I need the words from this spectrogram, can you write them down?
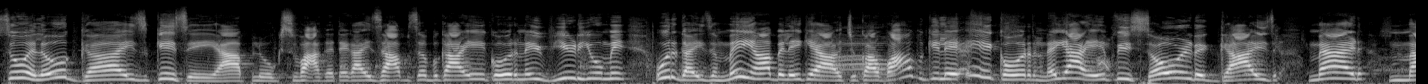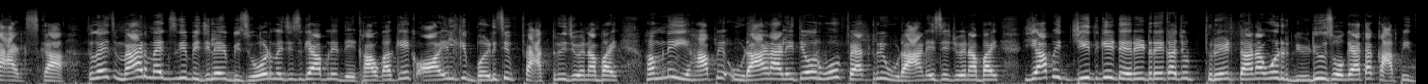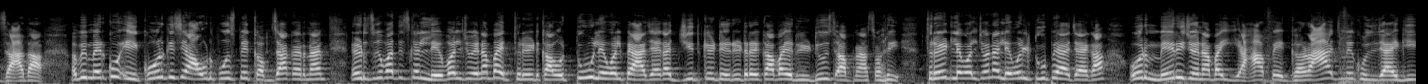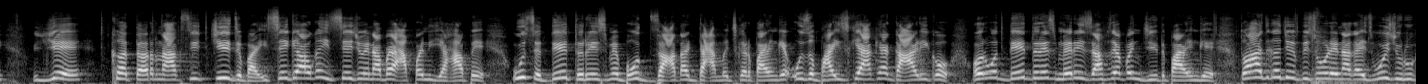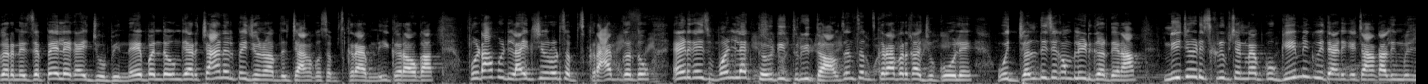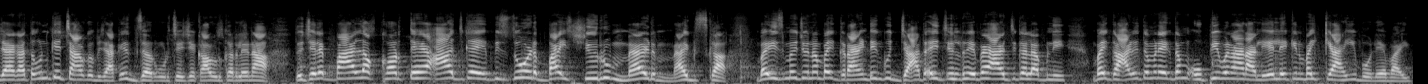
So hello guys कैसे आप लोग? स्वागत है गाइस आप सब का एक और नई वीडियो में। और गाइस मैं यहाँ पे लेके आ चुका हूँ आपके लिए एक और नया एपिसोड गाइस मैड मैक्स का। तो गाइज़ मैड मैक्स के पिछले एपिसोड में जिसके आपने देखा होगा कि एक ऑयल की बड़ी सी फैक्ट्री जो है ना भाई, हमने यहाँ पे उड़ा डाली थी और वो फैक्ट्री उड़ाने से जो है ना भाई, यहाँ पे जीत की टेरिटरी का जो थ्रेड था ना, वो रिड्यूस हो गया था काफ़ी ज़्यादा। अभी मेरे को एक और किसी आउटपोस्ट पे कब्जा करना है एंड उसके बाद इसका लेवल जो है ना भाई थ्रेड का, वो टू लेवल पे आ जाएगा, जीत के टेरिटरी का भाई रिड्यूस अपना सॉरी थ्रेड लेवल जो है ना लेवल टू पे आ जाएगा, और मेरी जो है ना भाई, यहाँ पे गराज में खुल जाएगी। ये खतरनाक सी चीज़ भाई। इससे क्या होगा? इससे जो है ना भाई अपन यहाँ पे उस डेथ रेस में बहुत ज़्यादा डैमेज कर पाएँगे। उस भाई की क्या गाड़ी को और वो डेथ रेस मेरे हिसाब से अपन जीत पाएँगे। तो आज का जो एपिसोड है ना गाइज़ वो शुरू करने से पहले गाइज़ जो भी नए बंदे होंगे यार चैनल पे जो आप चैनल को सब्सक्राइब नहीं करा होगा फटाफट लाइक शेयर और सब्सक्राइब कर दो। And guys one lakh thirty three thousand subscriber का जो गोल है वो जल्दी से कंप्लीट कर देना। नीचे डिस्क्रिप्शन में आपको गेमिंग विद के चैनल का लिंक मिल जाएगा तो उनके चैनल को भी जाके ज़रूर से चेकआउट कर लेना। तो चले, बालक करते हैं, आज का एपिसोड भाई शुरू मैड मैग्स का। भाई इसमें जो ना भाई ग्राइंडिंग कुछ ज़्यादा ही चल रही है भाई आजकल अपनी। भाई गाड़ी तो मैंने एकदम ओपी बना डाली है, लेकिन भाई क्या ही बोले भाई।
